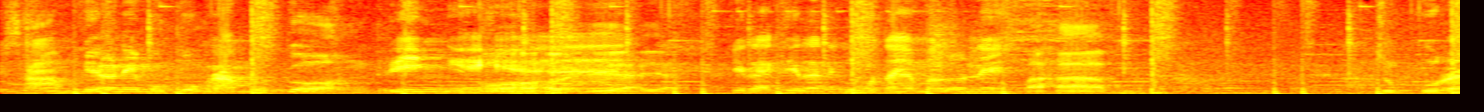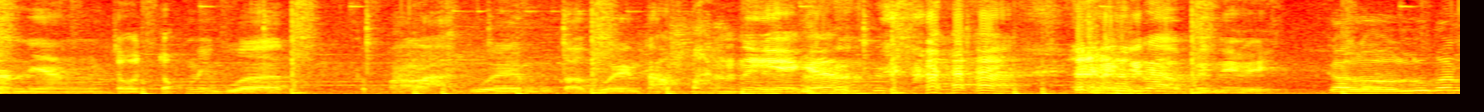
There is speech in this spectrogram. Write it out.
sambil nih mumpung rambut gondring ya Oh, kan? iya, iya. Kira-kira nih gue mau tanya sama lu nih Paham. cukuran yang cocok nih buat kepala gue muka gue yang tampan nih ya kan kira-kira apa nih weh Kalau lu kan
